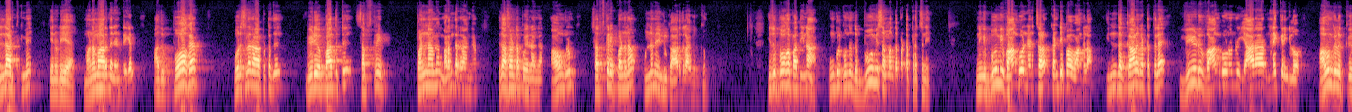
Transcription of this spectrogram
எல்லாத்துக்குமே என்னுடைய மனமார்ந்த நன்றிகள். அது போக ஒரு சிலர் ஆகப்பட்டது. வீடியோ பார்த்துட்டு சப்ஸ்கிரைப் பண்ணாம மறந்துடுறாங்க. இது அசால்ட்டா போயிடுறாங்க. அவங்களும் சப்ஸ்கிரைப் பண்ணுனா இன்னுமே எங்களுக்கு ஆறுதலாக இருக்கும். இது போக பாத்தீங்கன்னா உங்களுக்கு வந்து இந்த பூமி சம்பந்தப்பட்ட பிரச்சனை. நீங்க பூமி வாங்கணும்னு நினைச்சாலும் கண்டிப்பா வாங்கலாம். இந்த காலகட்டத்துல வீடு வாங்கணும்னு யார் யார் நினைக்கிறீங்களோ அவங்களுக்கு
